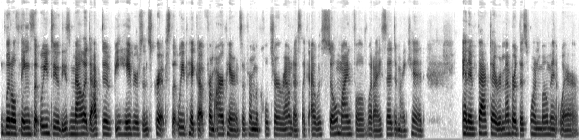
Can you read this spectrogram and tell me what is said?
little things that we do, these maladaptive behaviors and scripts that we pick up from our parents and from the culture around us. Like I was so mindful of what I said to my kid. And in fact, I remembered this one moment where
